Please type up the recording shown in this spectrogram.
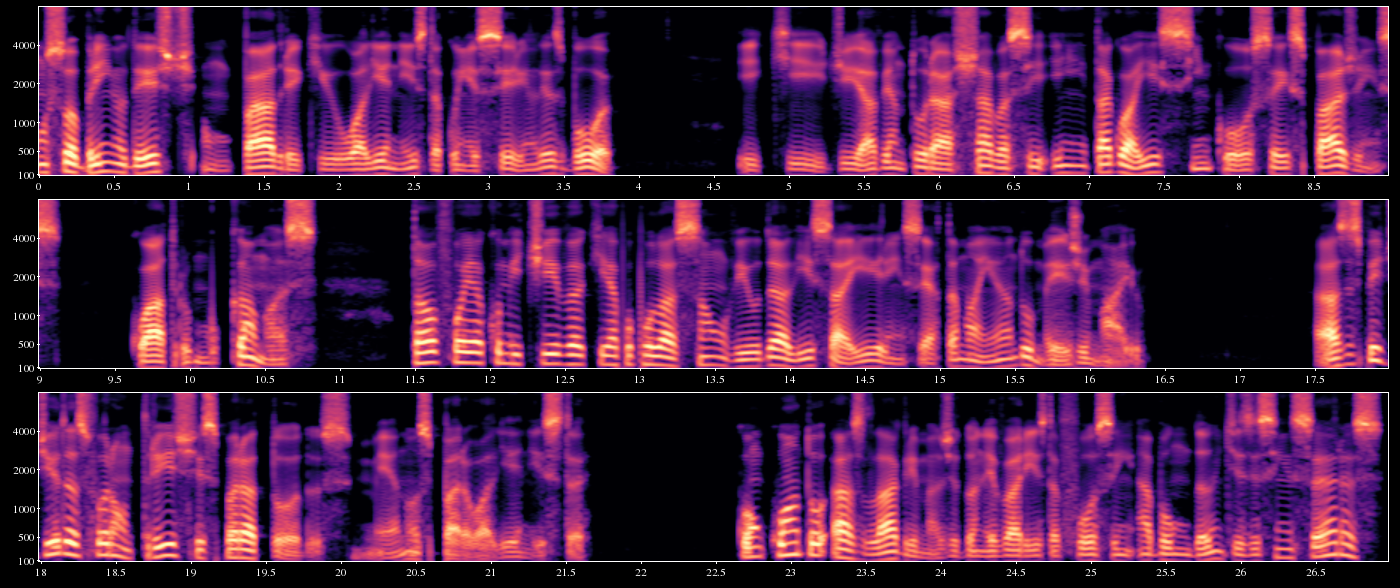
um sobrinho deste, um padre que o alienista conhecera em Lisboa, e que de aventura achava-se em Itaguaí cinco ou seis páginas, quatro mucamas, tal foi a comitiva que a população viu dali sair em certa manhã do mês de maio. As despedidas foram tristes para todos, menos para o alienista. Conquanto as lágrimas de Dona Evarista fossem abundantes e sinceras,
